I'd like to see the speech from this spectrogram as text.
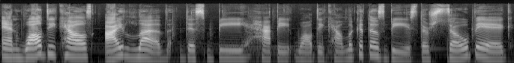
And wall decals, I love this Bee Happy wall decal. Look at those bees. They're so big.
